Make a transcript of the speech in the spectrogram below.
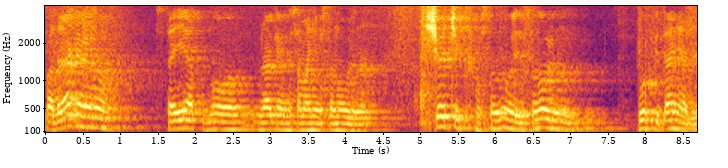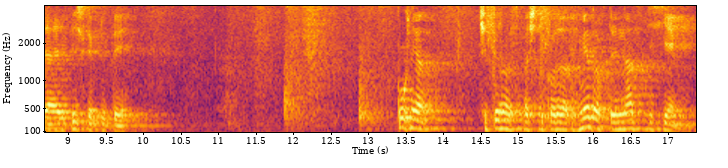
под раковину стоят, но раковина сама не установлена. Счетчик установлен, установлен блок питания для электрической плиты. Кухня 14 почти квадратных метров, 13,7.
